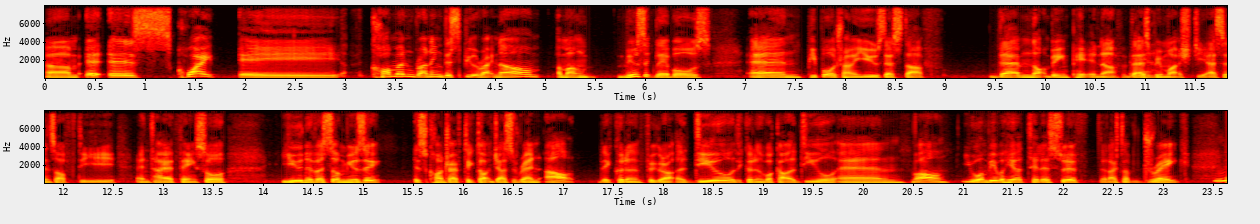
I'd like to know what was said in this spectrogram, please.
um, it is quite a common running dispute right now among music labels and people trying to use their stuff. Them not being paid enough. That's Yeah. pretty much the essence of the entire thing. So Universal Music, its contract with TikTok just ran out. They couldn't figure out a deal. They couldn't work out a deal. And, well, you won't be able to hear Taylor Swift, the likes of Drake, and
